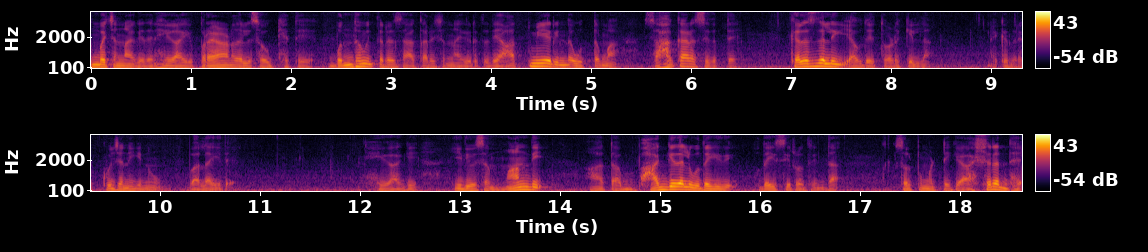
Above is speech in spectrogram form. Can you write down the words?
ತುಂಬ ಚೆನ್ನಾಗಿದ್ದಾನೆ ಹೀಗಾಗಿ ಪ್ರಯಾಣದಲ್ಲಿ ಸೌಖ್ಯತೆ ಬಂಧು ಮಿತ್ರರ ಸಹಕಾರ ಚೆನ್ನಾಗಿರುತ್ತದೆ. ಆತ್ಮೀಯರಿಂದ ಉತ್ತಮ ಸಹಕಾರ ಸಿಗುತ್ತೆ. ಕೆಲಸದಲ್ಲಿ ಯಾವುದೇ ತೊಡಕಿಲ್ಲ. ಯಾಕೆಂದರೆ ಕುಜನಿಗಿನ್ನೂ ಬಲ ಇದೆ. ಹೀಗಾಗಿ ಈ ದಿವಸ ಮಾಂದಿ ಆತ ಭಾಗ್ಯದಲ್ಲಿ ಉದಯ ಉದಯಿಸಿರೋದ್ರಿಂದ ಸ್ವಲ್ಪ ಮಟ್ಟಿಗೆ ಅಶ್ರದ್ಧೆ.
